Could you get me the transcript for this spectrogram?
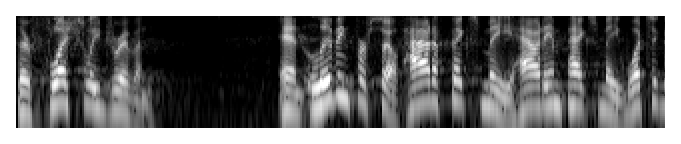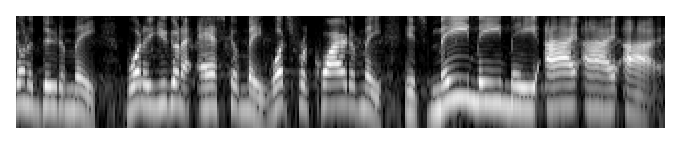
They're fleshly driven. And living for self, how it affects me, how it impacts me, what's it going to do to me, what are you going to ask of me, what's required of me. It's me, me, me, I, I, I.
